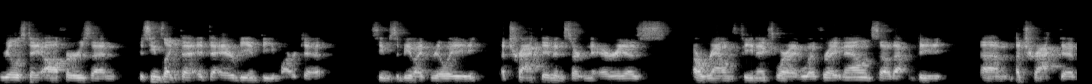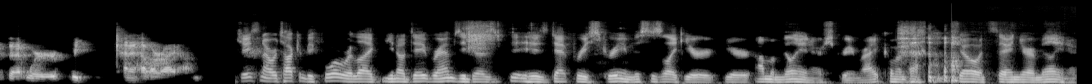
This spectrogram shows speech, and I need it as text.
real estate offers. And it seems like the, the Airbnb market seems to be like really attractive in certain areas around Phoenix where I live right now. And so that would be um, attractive that we're, we kind of have our eye on. Jason and I were talking before. We're like, you know, Dave Ramsey does his debt-free scream. This is like your your I'm a millionaire scream, right? Coming back to the show and saying you're a millionaire.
